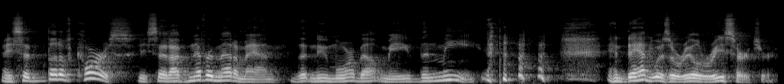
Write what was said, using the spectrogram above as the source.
And he said, But of course. He said, I've never met a man that knew more about me than me. and dad was a real researcher.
